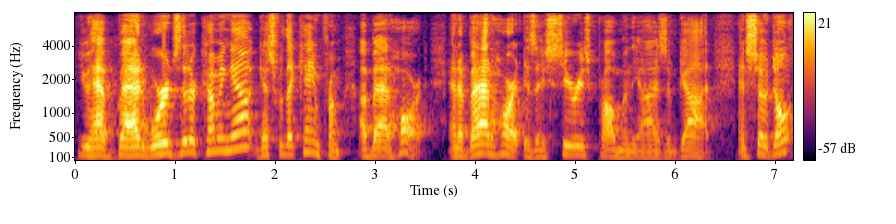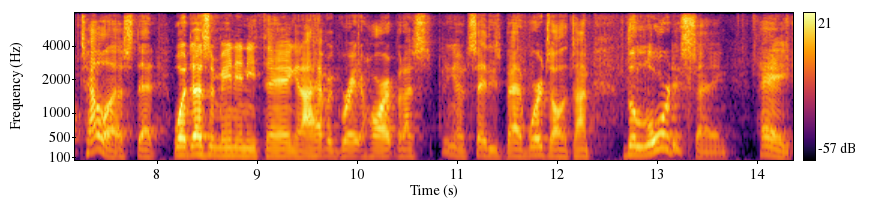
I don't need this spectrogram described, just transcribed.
You have bad words that are coming out. Guess where they came from? A bad heart. And a bad heart is a serious problem in the eyes of God. And so don't tell us that, well, it doesn't mean anything and I have a great heart, but I you know, say these bad words all the time. The Lord is saying, hey,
